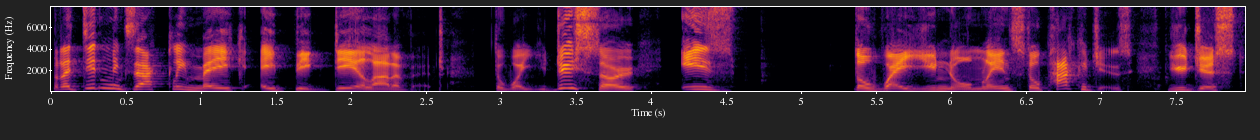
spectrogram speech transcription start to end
but I didn't exactly make a big deal out of it the way you do so is the way you normally install packages. You just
